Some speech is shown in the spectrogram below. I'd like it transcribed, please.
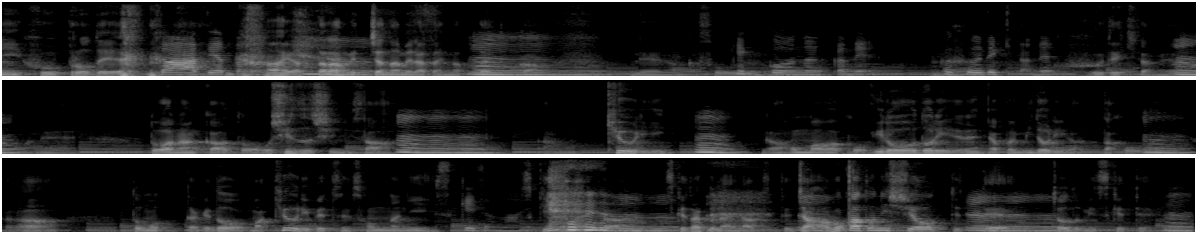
にフープロでガーってやったね。やったらめっちゃ滑らかになったりとか、うんうんうんねなんかそういう結の構なんかねうん。工夫できたね、工夫できたね,、ん。ほんまね。あとはなんかあと押し寿司にさ、うんうんあのきゅうりうん。うんがほんまはこう彩りでねやっぱり緑があった方がいいから、と思ったけど、まあ、きゅうり別にそんなに好きじゃない。好きじゃないから うんうんつけたくないなって言って、んじゃあアボカドにしようって言って、ちょうど見つけて、うん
